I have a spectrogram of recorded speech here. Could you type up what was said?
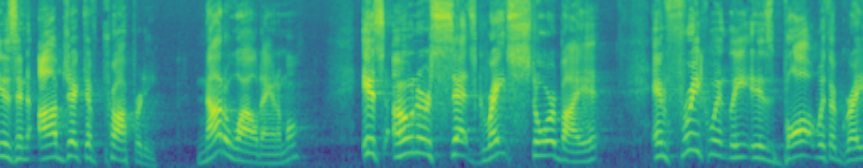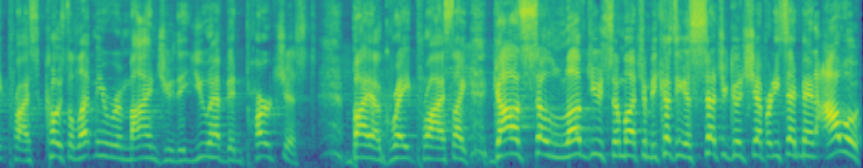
is an object of property, not a wild animal. Its owner sets great store by it and frequently it is bought with a great price. Coastal, let me remind you that you have been purchased by a great price. Like God so loved you so much, and because He is such a good shepherd, He said, Man, I will,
